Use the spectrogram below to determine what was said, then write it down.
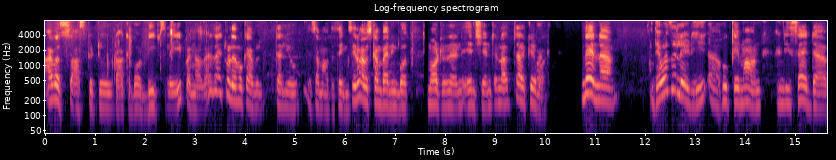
I was asked to talk about deep sleep and all that. I told them, okay, I will tell you some of the things. You know, I was combining both modern and ancient, and I'll talk Right. about. Then um, there was a lady uh, who came on and he said uh,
